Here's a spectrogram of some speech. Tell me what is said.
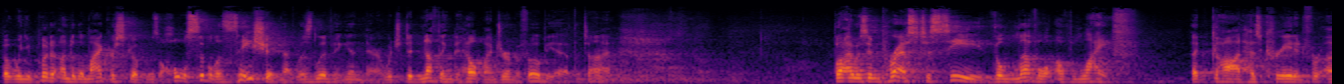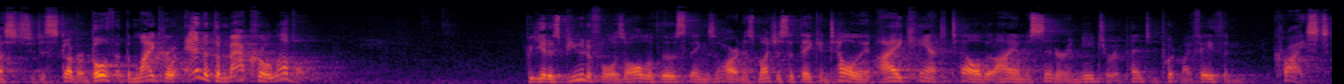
But when you put it under the microscope, it was a whole civilization that was living in there, which did nothing to help my germophobia at the time. But I was impressed to see the level of life that God has created for us to discover, both at the micro and at the macro level. But yet, as beautiful as all of those things are, and as much as that they can tell, I can't tell that I am a sinner and need to repent and put my faith in Christ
